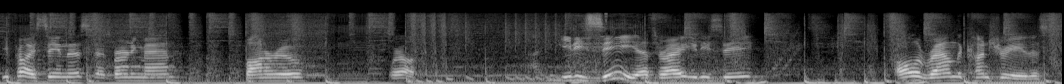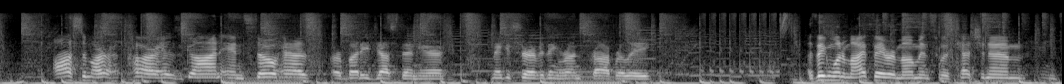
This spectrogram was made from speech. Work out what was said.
You've probably seen this at Burning Man, Bonnaroo, where else? EDC, that's right, EDC. All around the country, this awesome art car has gone, and so has our buddy Justin here, making sure everything runs properly. I think one of my favorite moments was catching him and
